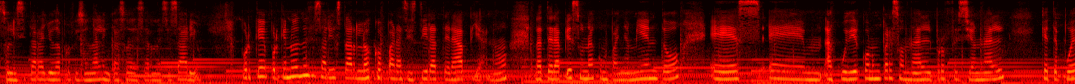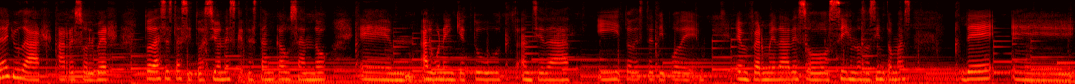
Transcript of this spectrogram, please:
solicitar ayuda profesional en caso de ser necesario. ¿Por qué? Porque no es necesario estar loco para asistir a terapia, ¿no? La terapia es un acompañamiento, es em, acudir con un personal profesional que te puede ayudar a resolver todas estas situaciones que te están causando em, alguna inquietud, ansiedad y todo este tipo de enfermedades o signos o síntomas de eh,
